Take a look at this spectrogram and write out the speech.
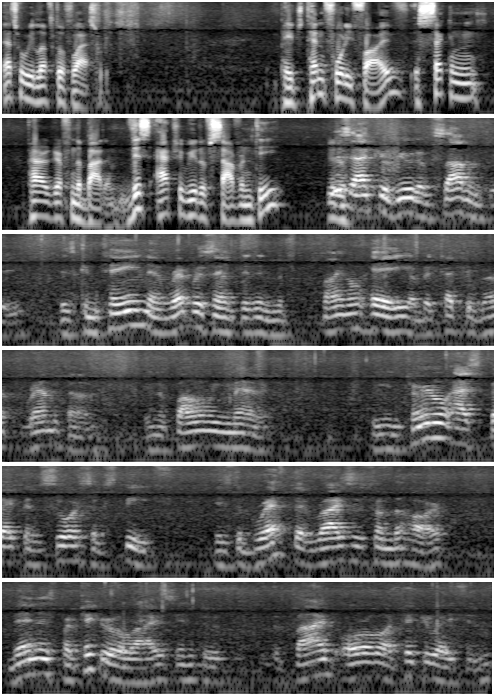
That's where we left off last week. Page 1045, the second paragraph from the bottom. This attribute of sovereignty. This attribute of sovereignty is contained and represented in the final Hey of the Tetragrammaton in the following manner. The internal aspect and source of speech is the breath that rises from the heart, then is particularized into the five oral articulations,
